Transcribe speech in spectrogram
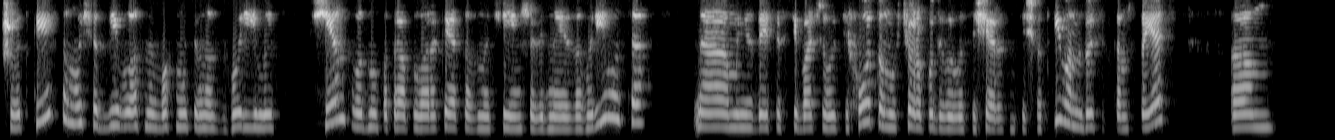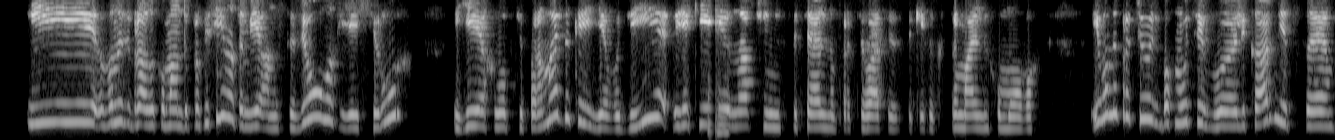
швидких, тому що дві, власне, в Бахмуті в нас згоріли вщент. В одну потрапила ракета, вночі інша від неї загорілася. Е, мені здається, всі бачили ці фото. Ми вчора подивилися ще раз на ці швидкі, вони досі там стоять. Ем, і вони зібрали команду професійно. Там є анестезіолог, є хірург, є хлопці-парамедики, є водії, які навчені спеціально працювати в таких екстремальних умовах. І вони працюють в Бахмуті в лікарні. Це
